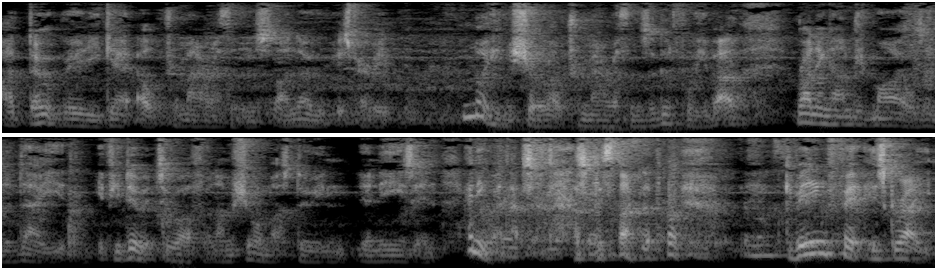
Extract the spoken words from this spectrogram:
I don't really get ultra marathons. I know it's very. I'm not even sure ultra marathons are good for you, but running 100 miles in a day, if you do it too often, I'm sure must do your- your knees in. Anyway, that's, that's beside the point. Being fit is great,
